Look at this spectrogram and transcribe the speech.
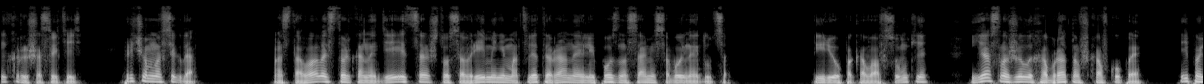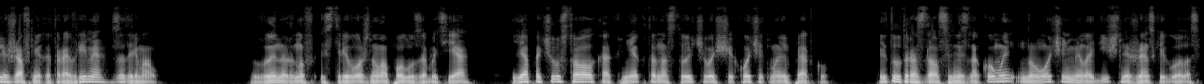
и крыша слететь, причем навсегда. Оставалось только надеяться, что со временем ответы рано или поздно сами собой найдутся. Переупаковав сумки, я сложил их обратно в шкаф-купе и, полежав некоторое время, задремал. Вынырнув из тревожного полузабытия, я почувствовал, как некто настойчиво щекочет мою пятку, и тут раздался незнакомый, но очень мелодичный женский голос.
